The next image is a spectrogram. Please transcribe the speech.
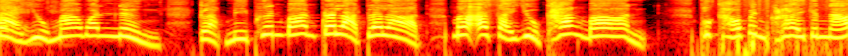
แต่อยู่มาวันหนึ่ง กลับมีเพื่อนบ้านประหลาดประหลาดมาอาศัยอยู่ข้างบ้าน พวกเขาเป็นใครกันนะ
